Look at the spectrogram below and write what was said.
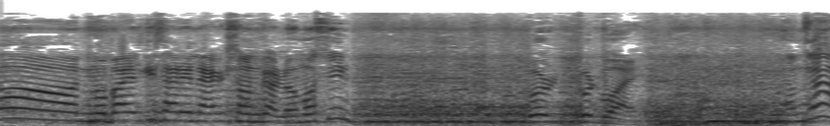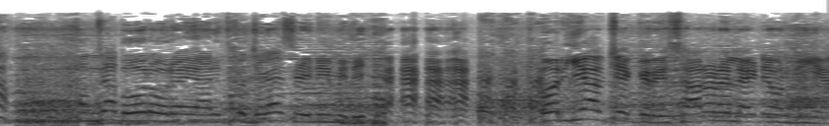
On mobile की सारी लाइट्स ऑन कर लो Mohsin good good boy Hamza Hamza bore हो रहा है यार इसको जगह सही नहीं मिली। और ये आप चेक करें सारों ने लाइटें ऑन की हैं।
